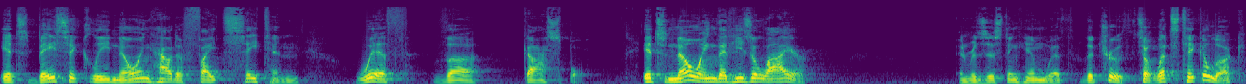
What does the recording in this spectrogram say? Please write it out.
It's basically knowing how to fight Satan with the gospel. It's knowing that he's a liar and resisting him with the truth. So let's take a look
